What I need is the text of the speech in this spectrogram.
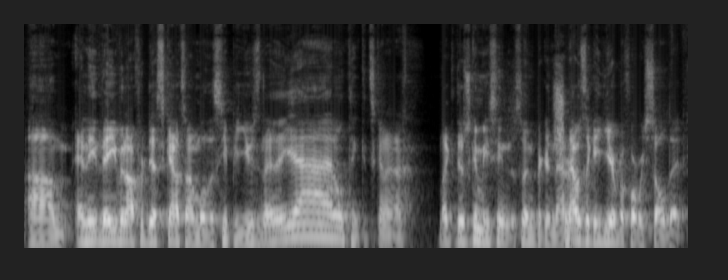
Um, and they, they even offered discounts on well the CPUs, and they yeah, I don't think it's gonna like there's gonna be something something bigger than that. And that was like a year before we sold it.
